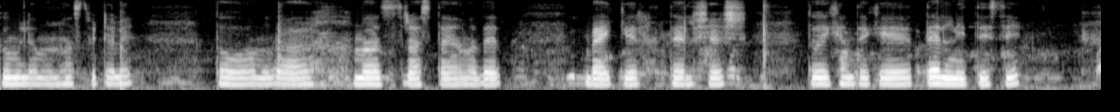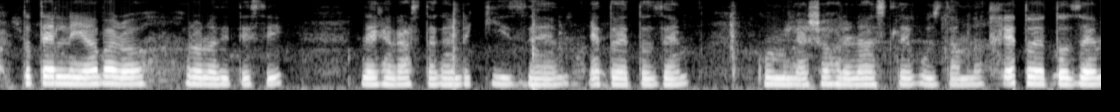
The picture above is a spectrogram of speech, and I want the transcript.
কুমিল্লা মন হসপিটালে। তো আমরা মাঝ রাস্তায় আমাদের বাইকের তেল শেষ। তো এখান থেকে তেল নিতেছি। তো তেল নিয়ে আবারও রওনা দিতেছি। দেখেন রাস্তাঘাটে কি জ্যাম, এত এত জ্যাম। কুমিল্লা শহরে না আসলে বুঝতাম না। এত এত জ্যাম।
